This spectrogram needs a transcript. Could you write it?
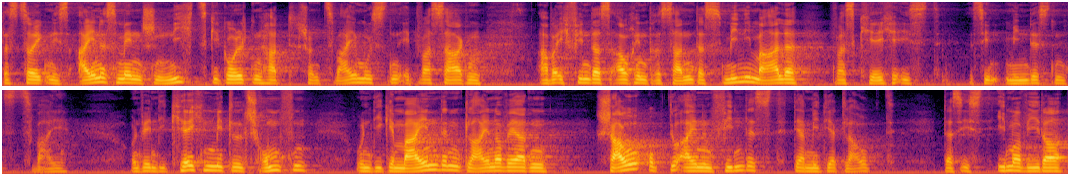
das Zeugnis eines Menschen nichts gegolten hat. Schon zwei mussten etwas sagen. Aber ich finde das auch interessant. Das Minimale, was Kirche ist, sind mindestens zwei. Und wenn die Kirchenmittel schrumpfen und die Gemeinden kleiner werden, schau, ob du einen findest, der mit dir glaubt. Das ist immer wieder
